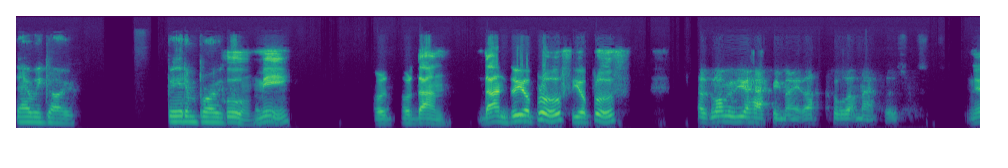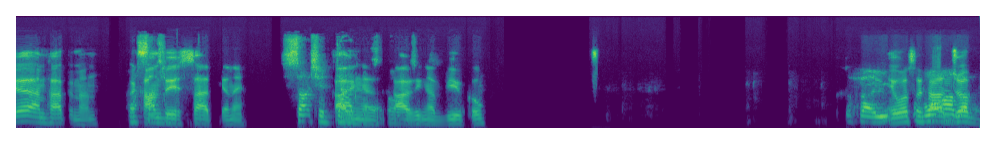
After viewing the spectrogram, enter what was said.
There we go. Beard and broke who me? Or, or dan? Dan do you approve you approve as long as you're happy mate that's all that matters. Yeah i'm happy man. That's i can't be a, sad can i? Such a having a having a vehicle so it was a hard other, job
